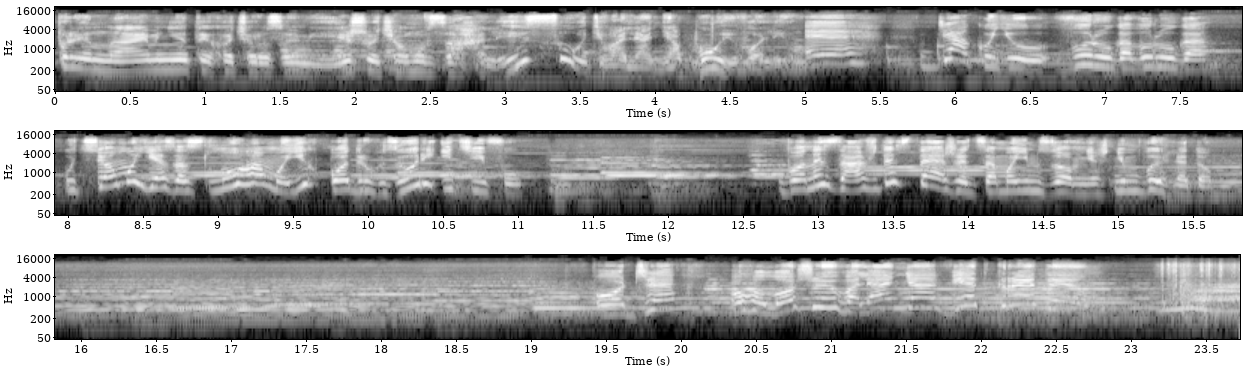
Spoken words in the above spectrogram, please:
Принаймні, ти хоч розумієш, у чому взагалі суть валяння буйволів. Е, дякую, вуруга вуруга. У цьому є заслуга моїх подруг Зурі і Тіфу. Вони завжди стежать за моїм зовнішнім виглядом. Отже, оголошую валяння відкритим.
